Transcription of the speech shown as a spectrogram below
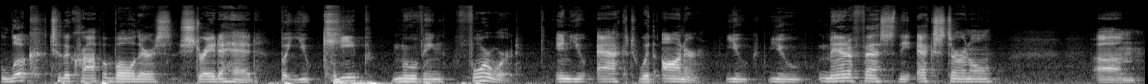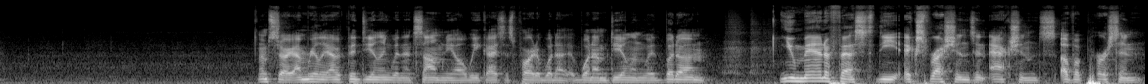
look to the crop of boulders straight ahead, but you keep moving forward and you act with honor. You you manifest the external. Um, I'm sorry. I'm really. I've been dealing with insomnia all week, guys. It's part of what I what I'm dealing with. But um, you manifest the expressions and actions of a person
